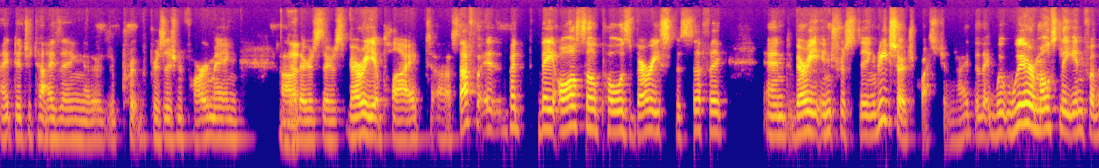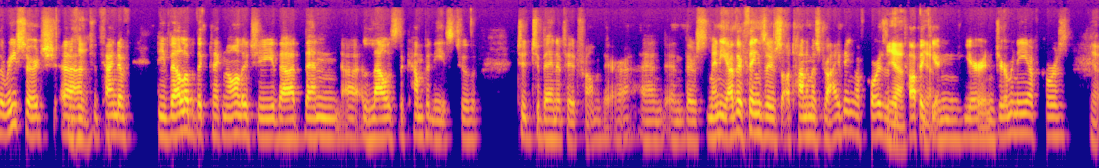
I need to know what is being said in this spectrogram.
right, digitizing, uh, pre- precision farming, uh, yeah. There's there's very applied uh, stuff, but, but they also pose very specific and very interesting research question, right? We're mostly in for the research uh, mm-hmm. to kind of develop the technology that then uh, allows the companies to, to to benefit from there. And and there's many other things. There's autonomous driving, of course, a yeah, big topic yeah. in here in Germany, of course, yeah.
